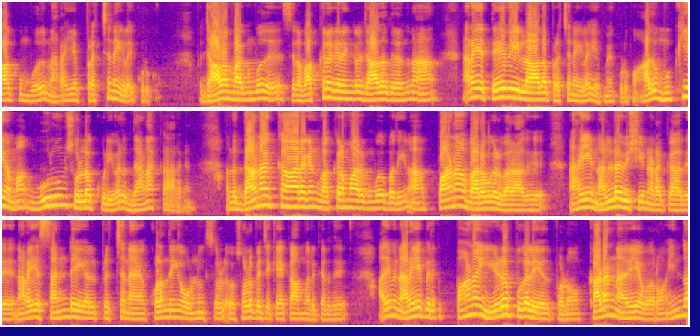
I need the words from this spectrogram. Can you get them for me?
பார்க்கும்போது நிறைய பிரச்சனைகளை கொடுக்கும். இப்போ ஜாதகம் பார்க்கும்போது சில வக்கர கிரகங்கள் ஜாதகத்தில் இருந்துன்னா நிறைய தேவையில்லாத பிரச்சனைகளை எப்பவுமே கொடுக்கும். அது முக்கியமாக குருன்னு சொல்லக்கூடியவர் தனக்காரகன். அந்த தனக்காரகன் வக்கரமாக இருக்கும்போது பார்த்திங்கன்னா பண வரவுகள் வராது. நிறைய நல்ல விஷயம் நடக்காது. நிறைய சண்டைகள் பிரச்சனை குழந்தைங்க ஒன்றும் சொல் சொல்கிற பேச்சு கேட்காம இருக்கிறது. அதேமாதிரி நிறைய பேருக்கு பண இழப்புகள் ஏற்படும். கடன் நிறைய வரும். இந்த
